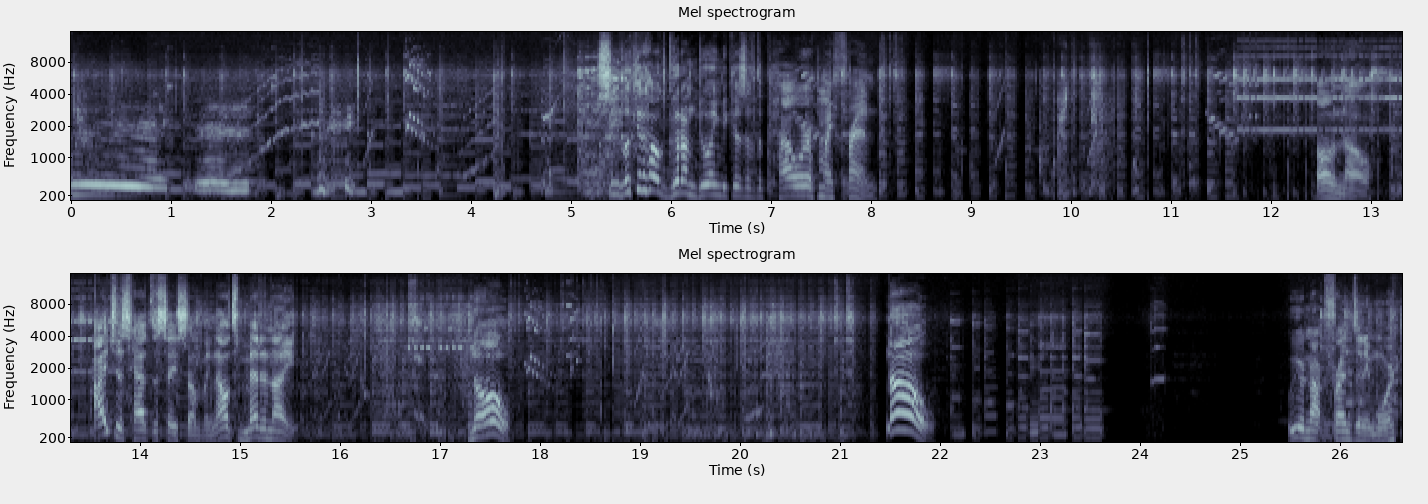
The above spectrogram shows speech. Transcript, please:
See, look at how good I'm doing because of the power of my friend. Oh no. I just had to say something. Now it's Meta Knight. No! No! We are not friends anymore.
